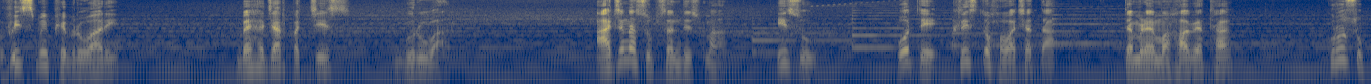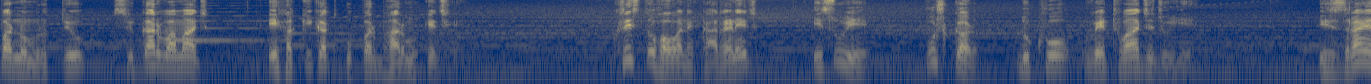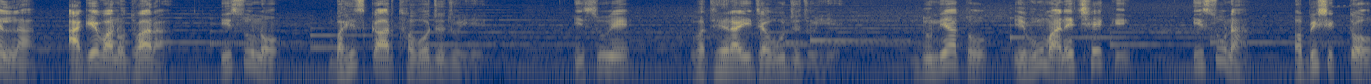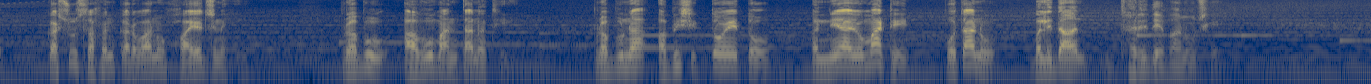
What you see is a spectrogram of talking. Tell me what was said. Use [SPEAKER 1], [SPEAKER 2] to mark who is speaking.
[SPEAKER 1] વીસમી ફેબ્રુઆરી, બે હજાર પચીસ, ગુરુવાર. આજના શુભ સંદેશમાં ઈસુ પોતે ખ્રિસ્ત હોવા છતાં તેમણે મહાવ્યથા, ક્રૂસ ઉપરનું મૃત્યુ સ્વીકારવામાં જ એ હકીકત ઉપર ભાર મૂકે છે. ખ્રિસ્ત હોવાને કારણે જ ઈસુએ પુષ્કળ દુઃખો વેઠવા જ જોઈએ. ઇઝરાયેલના આગેવાનો દ્વારા ઈસુનો બહિષ્કાર થવો જ જોઈએ. ઈસુએ વધેરાઈ જવું જ જોઈએ. દુનિયા તો એવું માને છે કે ઈસુના અભિષિક્તો કશું સહન કરવાનું હોય જ નહીં. પ્રભુ આવું માનતા નથી. પ્રભુના અભિષિક્તોએ તો અન્યાયો માટે પોતાનું બલિદાન ધરી દેવાનું છે.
